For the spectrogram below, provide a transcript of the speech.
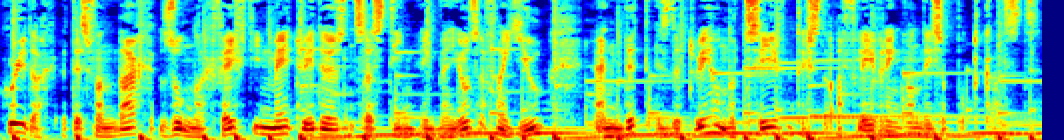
Goeiedag, het is vandaag zondag 15 mei 2016. Ik ben Jozef van Giel en dit is de 270ste aflevering van deze podcast.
